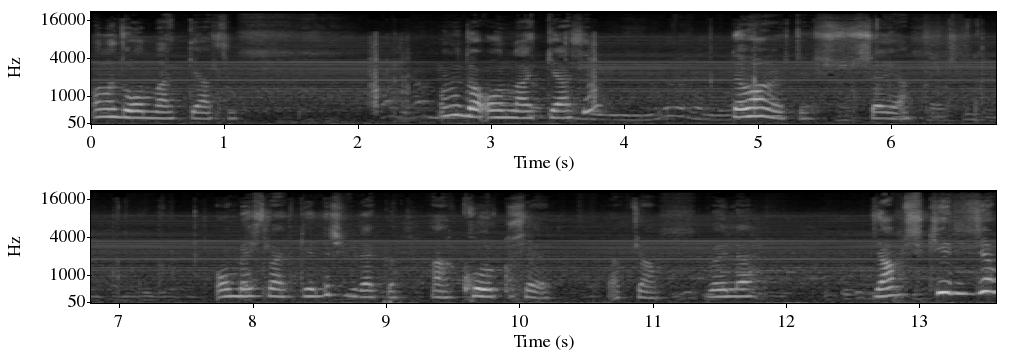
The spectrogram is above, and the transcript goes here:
Ona da online gelsin. Ona da online gelsin. Devam edeceğiz şey ya. 15 like gelir bir dakika. Ha korku şey yapacağım. Böyle skill diyeceğim.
